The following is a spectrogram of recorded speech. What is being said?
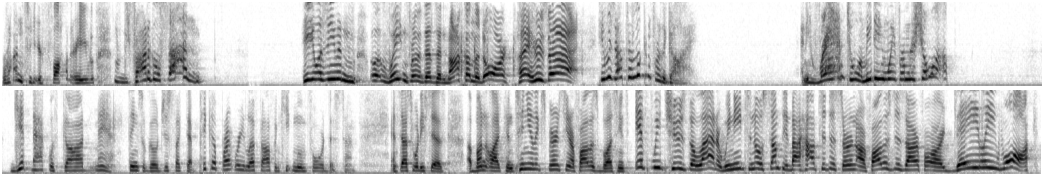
Run to your father. He, the prodigal son. He wasn't even uh, waiting for the, the knock on the door. Hey, who's that? He was out there looking for the guy. And he ran to him. He didn't wait for him to show up. Get back with God. Man, things will go just like that. Pick up right where you left off and keep moving forward this time. And so that's what he says abundant life, continually experiencing our Father's blessings. If we choose the latter, we need to know something about how to discern our Father's desire for our daily walk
